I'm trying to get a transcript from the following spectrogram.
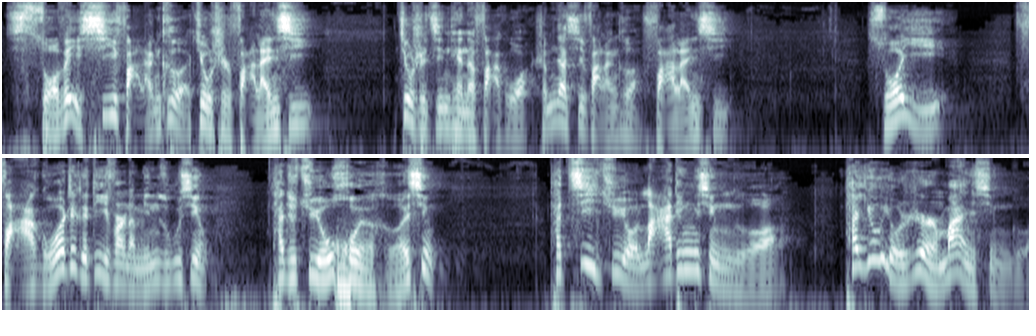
所谓西法兰克，就是法兰西，就是今天的法国。什么叫西法兰克？法兰西。所以，法国这个地方的民族性，它就具有混合性，它既具有拉丁性格，它又有日耳曼性格。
